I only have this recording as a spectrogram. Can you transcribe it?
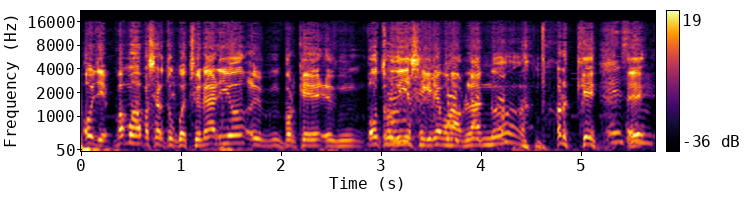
Oye, vamos a pasarte un cuestionario eh, porque eh, otro día seguiremos hablando porque eh,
